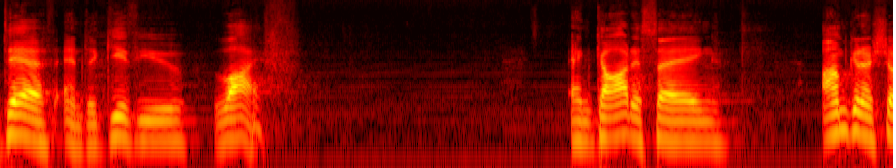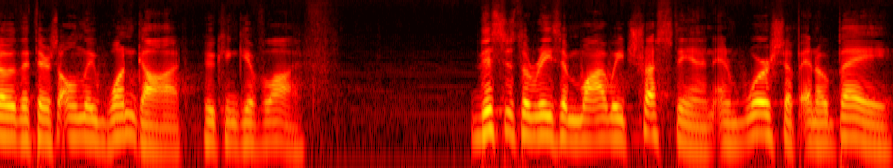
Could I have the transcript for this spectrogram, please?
death and to give you life. And God is saying, I'm going to show that there's only one God who can give life. This is the reason why we trust in and worship and obey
